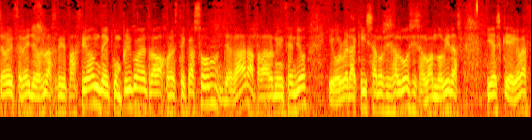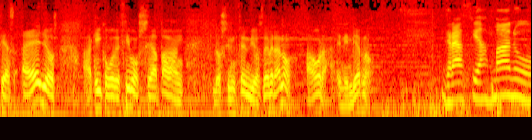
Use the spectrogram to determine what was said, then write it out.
Ya lo dicen ellos, la satisfacción de cumplir con el trabajo, en este caso, llegar, a apagar un incendio y volver aquí sanos y salvos y salvando vidas. Y es que gracias a ellos, aquí como decimos, se apagan los incendios de verano, ahora en invierno. Gracias Manu.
